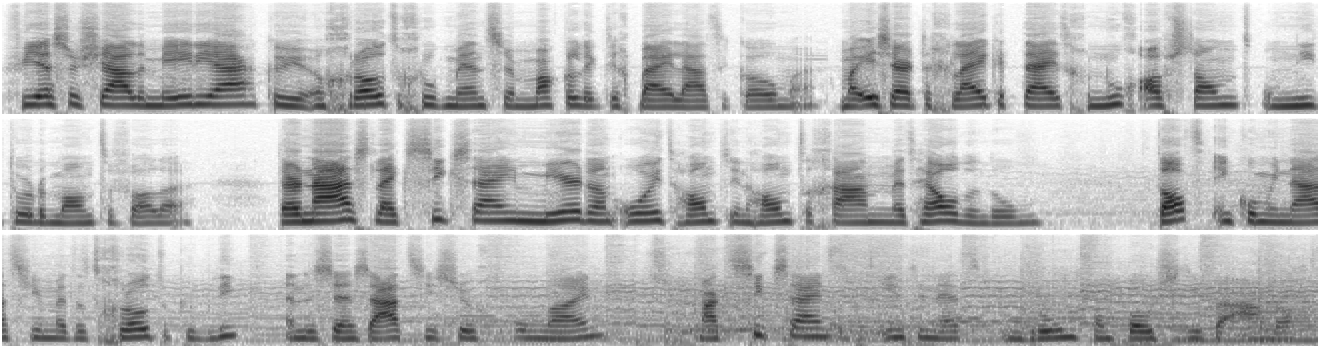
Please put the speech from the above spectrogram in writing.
Via sociale media kun je een grote groep mensen makkelijk dichtbij laten komen, maar is er tegelijkertijd genoeg afstand om niet door de man te vallen. Daarnaast lijkt ziek zijn meer dan ooit hand in hand te gaan met heldendom. Dat in combinatie met het grote publiek en de sensatiezucht online maakt ziek zijn op het internet een bron van positieve aandacht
